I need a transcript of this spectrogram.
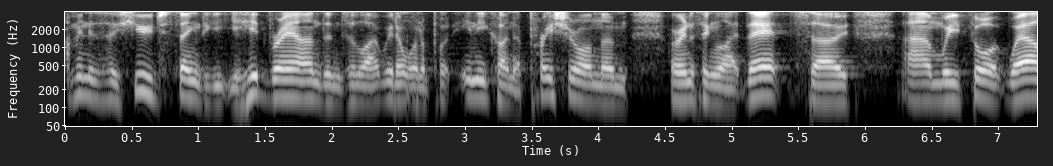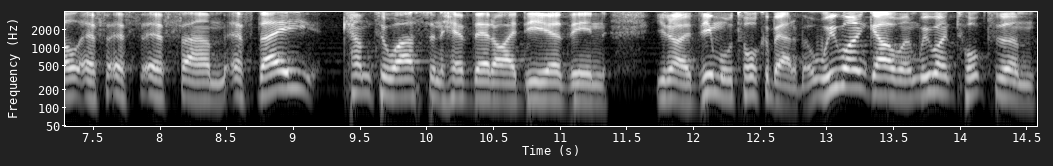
I mean, it's a huge thing to get your head round and to like, we don't want to put any kind of pressure on them or anything like that. So um, we thought, well, if, if, if, um, if they come to us and have that idea, then, you know, then we'll talk about it. But we won't go and we won't talk to them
